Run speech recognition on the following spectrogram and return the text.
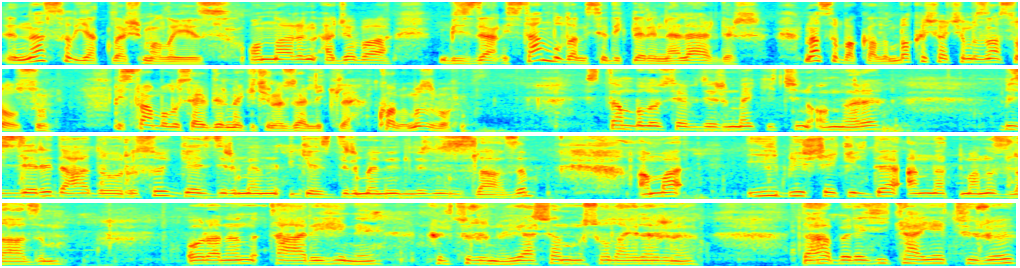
nasıl yaklaşmalıyız? Onların acaba bizden İstanbul'dan istedikleri nelerdir? Nasıl bakalım? Bakış açımız nasıl olsun? İstanbul'u sevdirmek için özellikle. Konumuz bu. İstanbul'u sevdirmek için onları bizleri daha doğrusu gezdirmem, gezdirmeniz lazım. Ama iyi bir şekilde anlatmanız lazım. Oranın tarihini, kültürünü, yaşanmış olaylarını daha böyle hikaye türü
